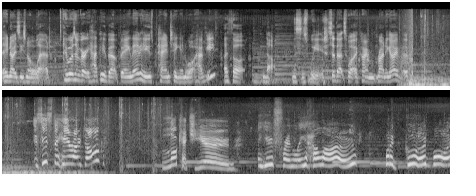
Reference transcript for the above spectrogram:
he knows he's not allowed. He wasn't very happy about being there. He was panting and what have you. I thought, nah, this is weird. So that's why I came running over. Is this the hero dog? Look at you. Are you friendly? Hello. What a good boy.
